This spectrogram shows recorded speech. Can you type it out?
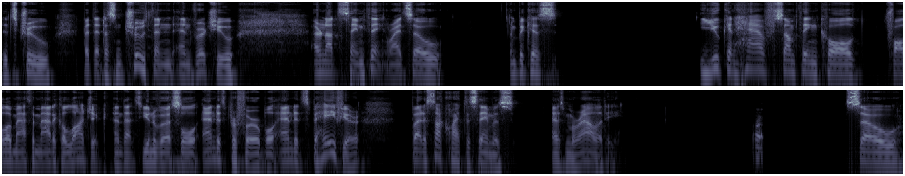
it's true, but that doesn't. Truth and, and virtue are not the same thing, right? So because you can have something called follow mathematical logic, and that's universal and it's preferable and it's behavior, but it's not quite the same as as morality. Right. So.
